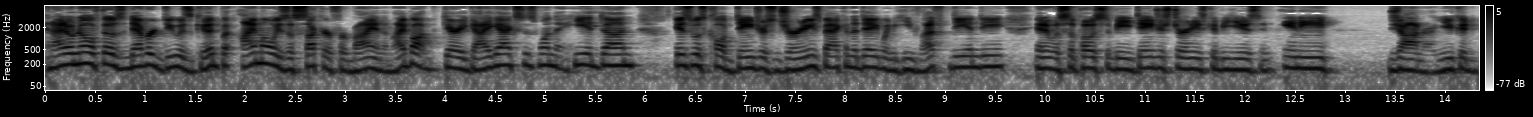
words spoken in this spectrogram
And I don't know if those never do as good, but I'm always a sucker for buying them. I bought Gary Gygax's one that he had done. His was called Dangerous Journeys back in the day when he left D and D, and it was supposed to be Dangerous Journeys could be used in any genre. You could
